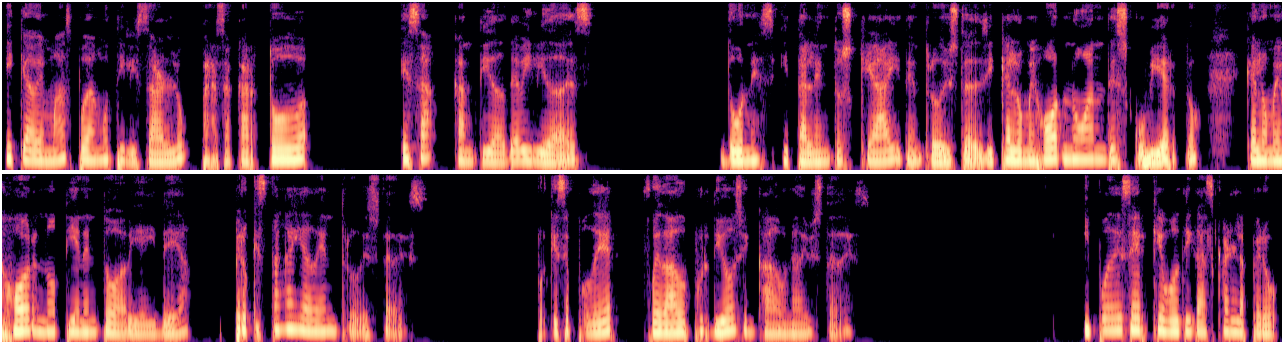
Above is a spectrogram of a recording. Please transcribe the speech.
y que además puedan utilizarlo para sacar toda esa cantidad de habilidades dones y talentos que hay dentro de ustedes y que a lo mejor no han descubierto, que a lo mejor no tienen todavía idea, pero que están ahí adentro de ustedes. Porque ese poder fue dado por Dios en cada una de ustedes. Y puede ser que vos digas, Carla, pero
